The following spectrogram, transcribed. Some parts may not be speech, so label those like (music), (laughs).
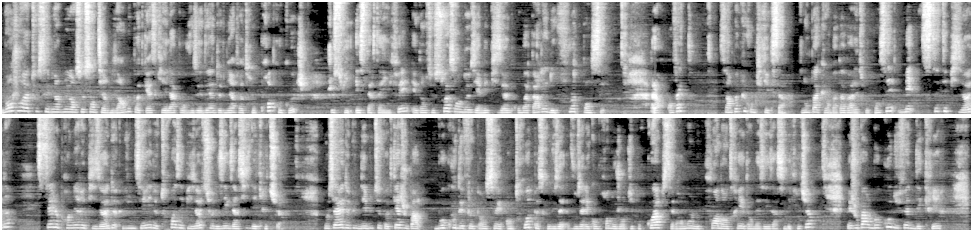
Bonjour à tous et bienvenue dans Se Sentir Bien, le podcast qui est là pour vous aider à devenir votre propre coach. Je suis Esther Taïfé et dans ce 62e épisode, on va parler de flot de pensée. Alors, en fait, c'est un peu plus compliqué que ça. Non pas qu'on va pas parler de flot de pensée, mais cet épisode, c'est le premier épisode d'une série de trois épisodes sur les exercices d'écriture. Vous le savez, depuis le début de ce podcast, je vous parle beaucoup des flots de pensée, entre autres, parce que vous, allez comprendre aujourd'hui pourquoi, c'est vraiment le point d'entrée dans les exercices d'écriture. Mais je vous parle beaucoup du fait d'écrire.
